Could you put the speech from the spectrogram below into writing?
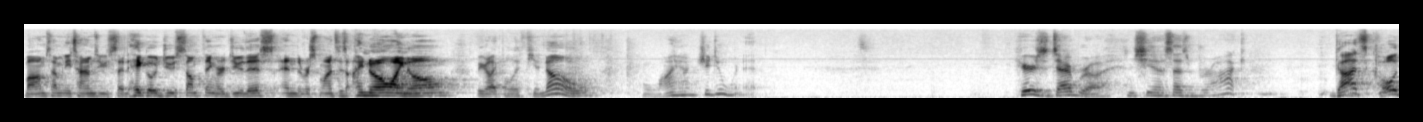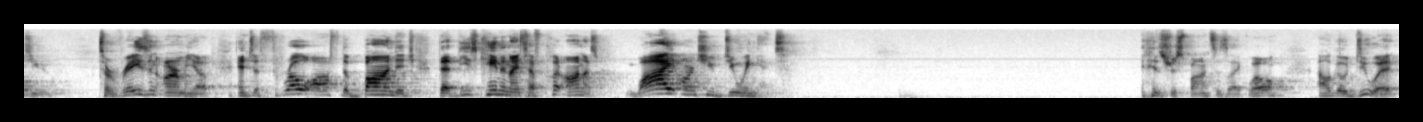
Moms, how many times have you said, hey, go do something or do this? And the response is, I know, I know. But you're like, well, if you know, why aren't you doing it? Here's Deborah, and she says, Barak, God's called you to raise an army up and to throw off the bondage that these Canaanites have put on us. Why aren't you doing it? And his response is like, Well, I'll go do it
